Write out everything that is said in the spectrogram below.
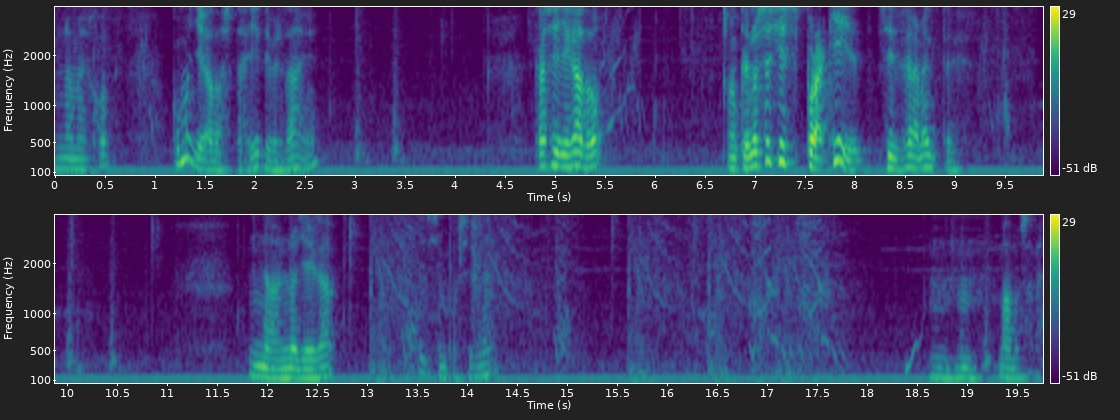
No me jod... ¿Cómo he llegado hasta ahí? De verdad, ¿eh? Casi he llegado. Aunque no sé si es por aquí, sinceramente. No, no llega. Es imposible. Vamos a ver.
